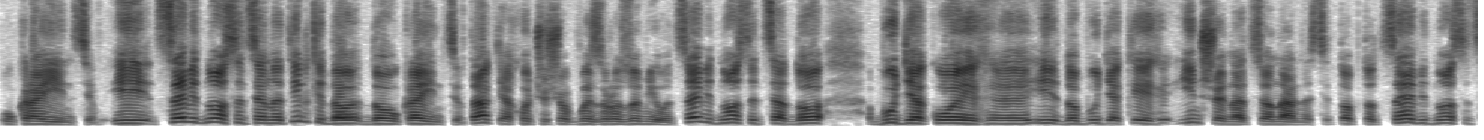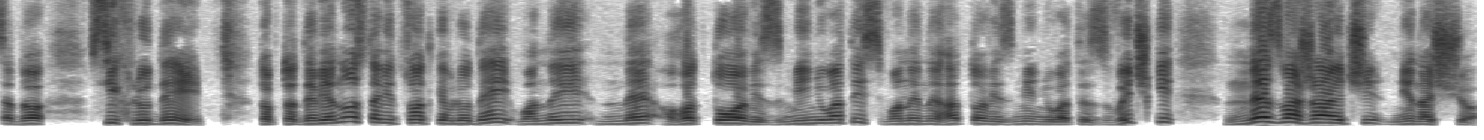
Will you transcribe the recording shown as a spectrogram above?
українців, і це відноситься не тільки до, до українців, так я хочу, щоб ви зрозуміли. Це відноситься до будь-якої е, і до будь-яких іншої національності. Тобто, це відноситься до всіх людей. Тобто, 90% людей вони не готові змінюватись, вони не готові змінювати звички, не зважаючи ні на що,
